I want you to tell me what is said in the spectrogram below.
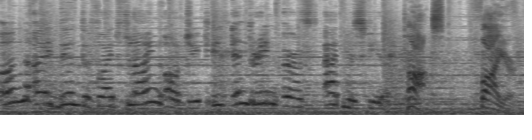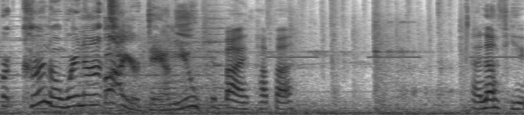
Unidentified flying object is entering Earth's atmosphere. Cox, fire! But Colonel, we're not. Fire, damn you! Goodbye, Papa. I love you.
